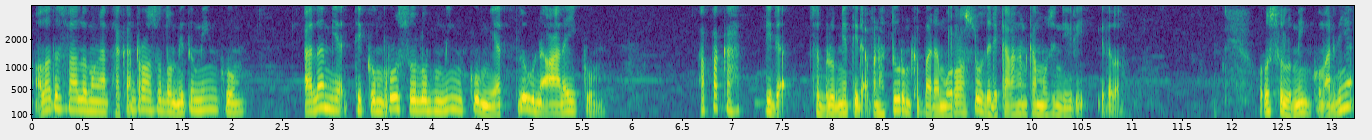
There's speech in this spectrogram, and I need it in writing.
Allah tuh selalu mengatakan Rasulullah itu minkum. Alam ya'tikum rusulum minkum yatluna alaikum. Apakah tidak sebelumnya tidak pernah turun kepadamu rasul dari kalangan kamu sendiri gitu loh. Rusul minkum artinya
